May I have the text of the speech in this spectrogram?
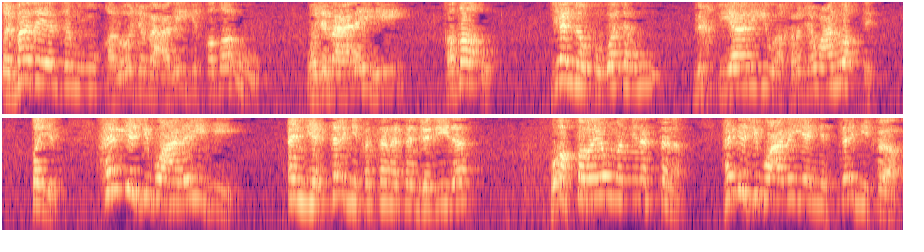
طيب ماذا يلزمه؟ قال وجب عليه قضاؤه. وجب عليه قضاؤه لأنه فوته باختياره وأخرجه عن وقته. طيب هل يجب عليه أن يستأنف سنة جديدة؟ وأفطر يوما من السنة. هل يجب عليه أن يستأنف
